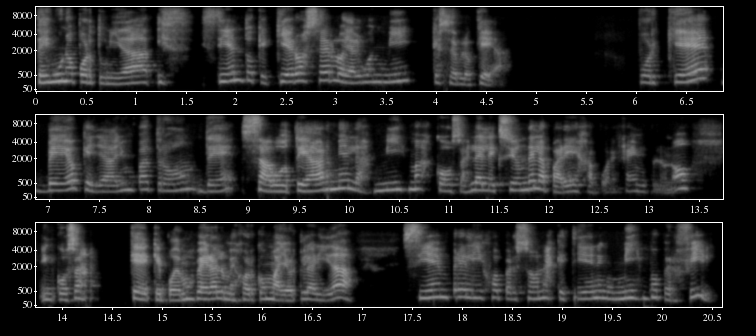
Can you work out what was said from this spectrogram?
tengo una oportunidad y siento que quiero hacerlo, hay algo en mí que se bloquea. ¿por qué veo que ya hay un patrón de sabotearme las mismas cosas? La elección de la pareja, por ejemplo, ¿no? En cosas que, podemos ver a lo mejor con mayor claridad. Siempre elijo a personas que tienen un mismo perfil,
